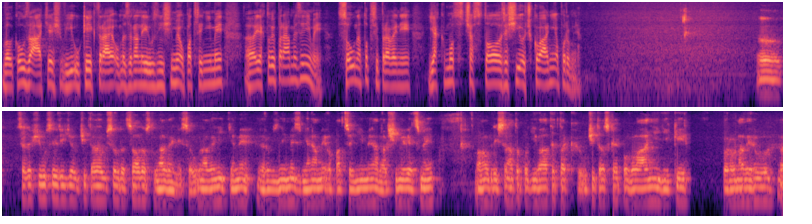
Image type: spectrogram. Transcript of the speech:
velkou zátěž výuky, která je omezena nejrůznějšími opatřeními. Jak to vypadá mezi nimi? Jsou na to připraveni? Jak moc často řeší očkování a podobně? Především musím říct, že učitelé už jsou docela dost unavení. Jsou unavení těmi různými změnami, opatřeními a dalšími věcmi. Ono, když se na to podíváte, tak učitelské povolání díky koronaviru eh,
